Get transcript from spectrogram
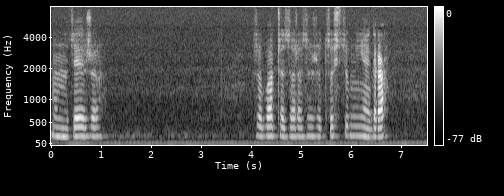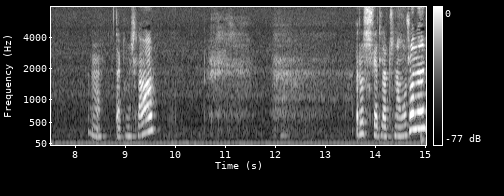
Mam nadzieję, że Zobaczę zaraz, że coś tu mi nie gra. No, tak myślałam. Rozświetlacz nałożony.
